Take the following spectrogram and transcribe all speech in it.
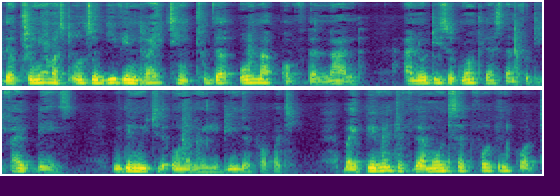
The auctioneer must also give in writing to the owner of the land a notice of not less than 45 days within which the owner may redeem the property by payment of the amount set forth in court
